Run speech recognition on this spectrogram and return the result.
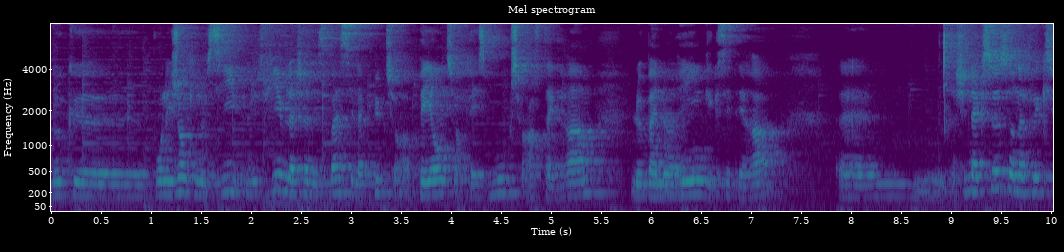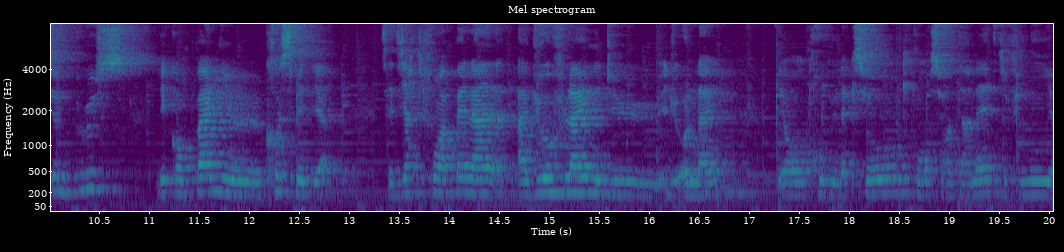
Donc euh, pour les gens qui nous suivent, l'achat d'espace, c'est la pub sur, payante sur Facebook, sur Instagram, le bannering, etc. chez Naxos, on affectionne plus les campagnes cross-média, c'est-à-dire qu'ils font appel à, du offline et du, online et on trouve une action qui commence sur Internet, qui finit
